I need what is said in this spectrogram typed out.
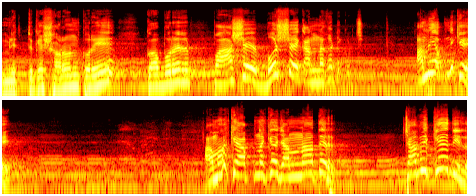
মৃত্যুকে স্মরণ করে কবরের পাশে বসে কান্নাকাটি করছে। আমি আপনি কে? আমাকে আপনাকে জান্নাতের চাবি কে দিল?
